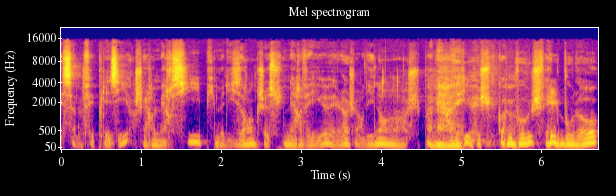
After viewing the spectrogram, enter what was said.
ça me fait plaisir. Je les remercie, puis me disant que je suis merveilleux. Et là, je leur dis non, je suis pas merveilleux, je suis comme vous, je fais le boulot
